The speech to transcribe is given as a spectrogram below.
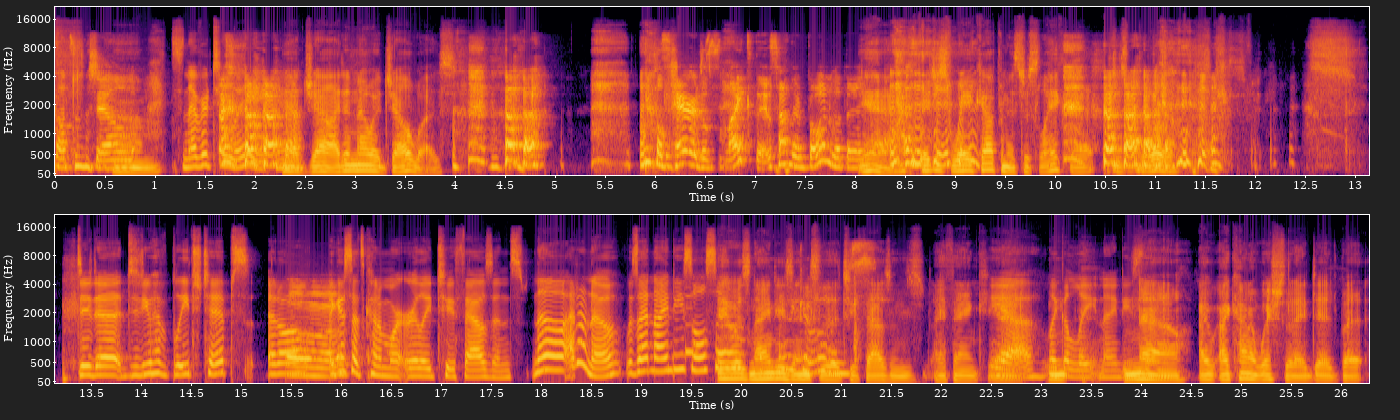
Lots of gel. Um, It's never too late. yeah, Yeah. gel. I didn't know what gel was. People's hair just like this. How they're born with it. Yeah, they just wake up and it's just like that. Just. Did uh did you have bleach tips at all? I Uh, guess that's kind of more early 2000s. No, I don't know. Was that 90s also? It was 90s think it into the 2000s, I think. yeah, Yeah, like a late 90s. thing. No, I, I kind of wish that I did, but I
